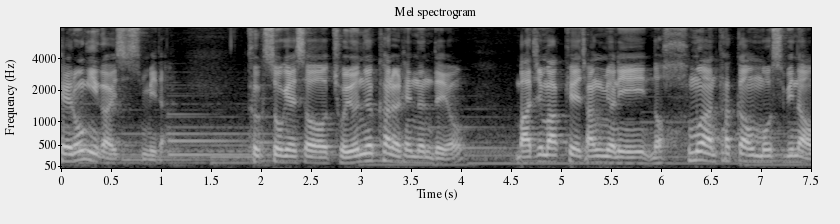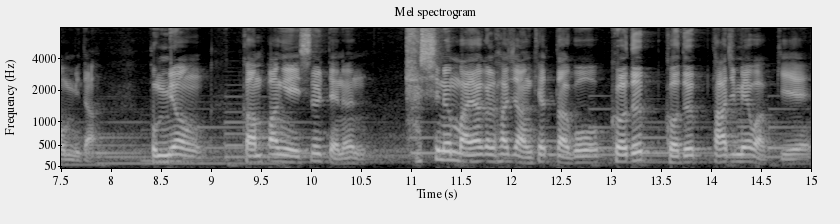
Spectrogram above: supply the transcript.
해롱이가 있었습니다. 극 속에서 조연 역할을 했는데요. 마지막 회 장면이 너무 안타까운 모습이 나옵니다. 분명 감방에 있을 때는 다시는 마약을 하지 않겠다고 거듭 거듭 다짐해 왔기에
